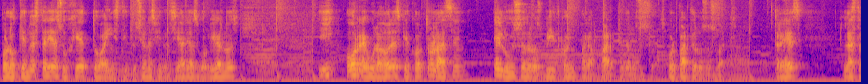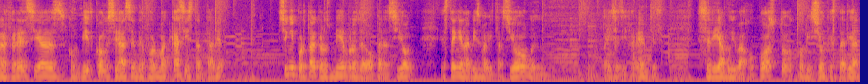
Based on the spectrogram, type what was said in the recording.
por lo que no estaría sujeto a instituciones financieras, gobiernos y o reguladores que controlasen el uso de los bitcoins para parte de los usuarios, por parte de los usuarios. 3. Las transferencias con bitcoin se hacen de forma casi instantánea, sin importar que los miembros de la operación estén en la misma habitación o en, países diferentes. Sería muy bajo costo, comisión que estaría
